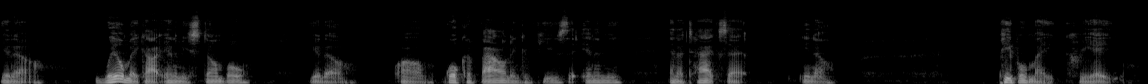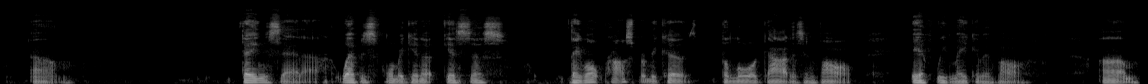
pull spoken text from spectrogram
you know, will make our enemy stumble, you know, um, will confound and confuse the enemy and attacks that, you know, people may create. Um, things that uh, weapons form against us, they won't prosper because the Lord God is involved if we make him involved. Um,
